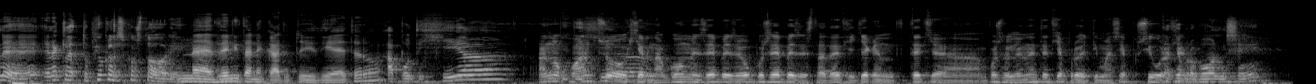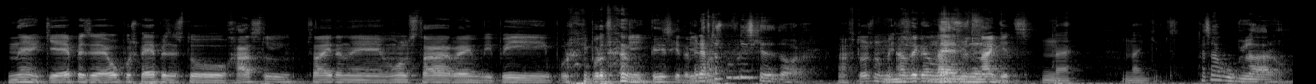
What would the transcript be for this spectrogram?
Ναι, ένα, κλα- το πιο κλασικό story. ναι, δεν ήταν κάτι το ιδιαίτερο. Αποτυχία. Αν ο επιτυχία. Χουάντσο Χερναγκόμες έπαιζε όπως έπαιζε στα τέτοια και έκανε τέτοια, πώς το λένε, τέτοια προετοιμασία που σίγουρα Τέτοια κάνει. προπόνηση. Ναι, και έπαιζε όπως έπαιζε στο Hustle, θα ήταν All-Star, MVP, πρωταθλητής κτλ. Είναι αυτός που βρίσκεται τώρα. Αυτός νομίζω, αν δεν κάνω Ναι, λάθος, στους ναι. Nuggets. Ναι, Nuggets. Κάτσε να γκουγκλάρω.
